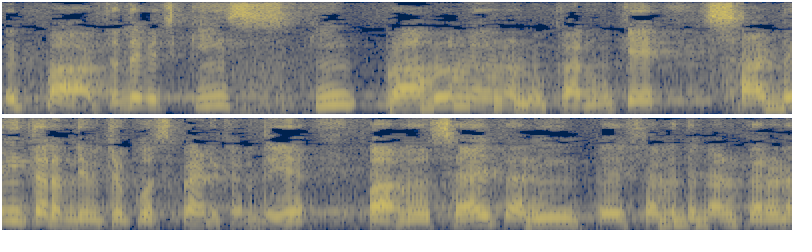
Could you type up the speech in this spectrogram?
ਕਿ ਭਾਰਤ ਦੇ ਵਿੱਚ ਕੀ ਕੀ ਪ੍ਰੋਬਲਮ ਹੈ ਉਹਨਾਂ ਲੋਕਾਂ ਨੂੰ ਕਿ ਸਾਡੇ ਹੀ ਧਰਮ ਦੇ ਵਿੱਚੋਂ ਘੁਸਪੈਠ ਕਰਦੇ ਆ? ਭਾਵੇਂ ਉਹ ਸਹਿਜਧਾਰੀ ਸ਼ਬਦ ਨਾਲ ਕਰਨ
